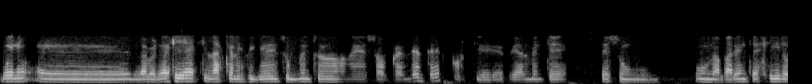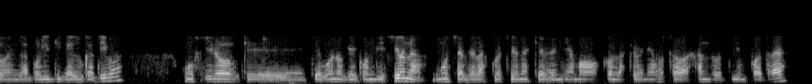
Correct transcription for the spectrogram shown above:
Bueno, eh, la verdad es que ya las califiqué en su momento de sorprendentes porque realmente es un, un aparente giro en la política educativa, un giro que, que bueno que condiciona muchas de las cuestiones que veníamos con las que veníamos trabajando tiempo atrás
